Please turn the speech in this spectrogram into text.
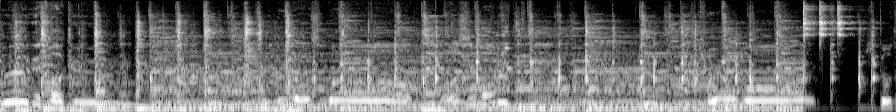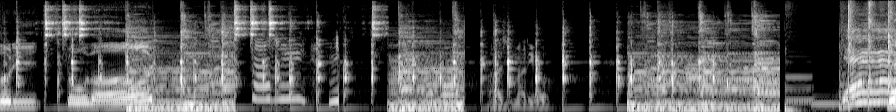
グタくん犬ラジが始まる今日も一通りどうだい？始まるよ。イエイエ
